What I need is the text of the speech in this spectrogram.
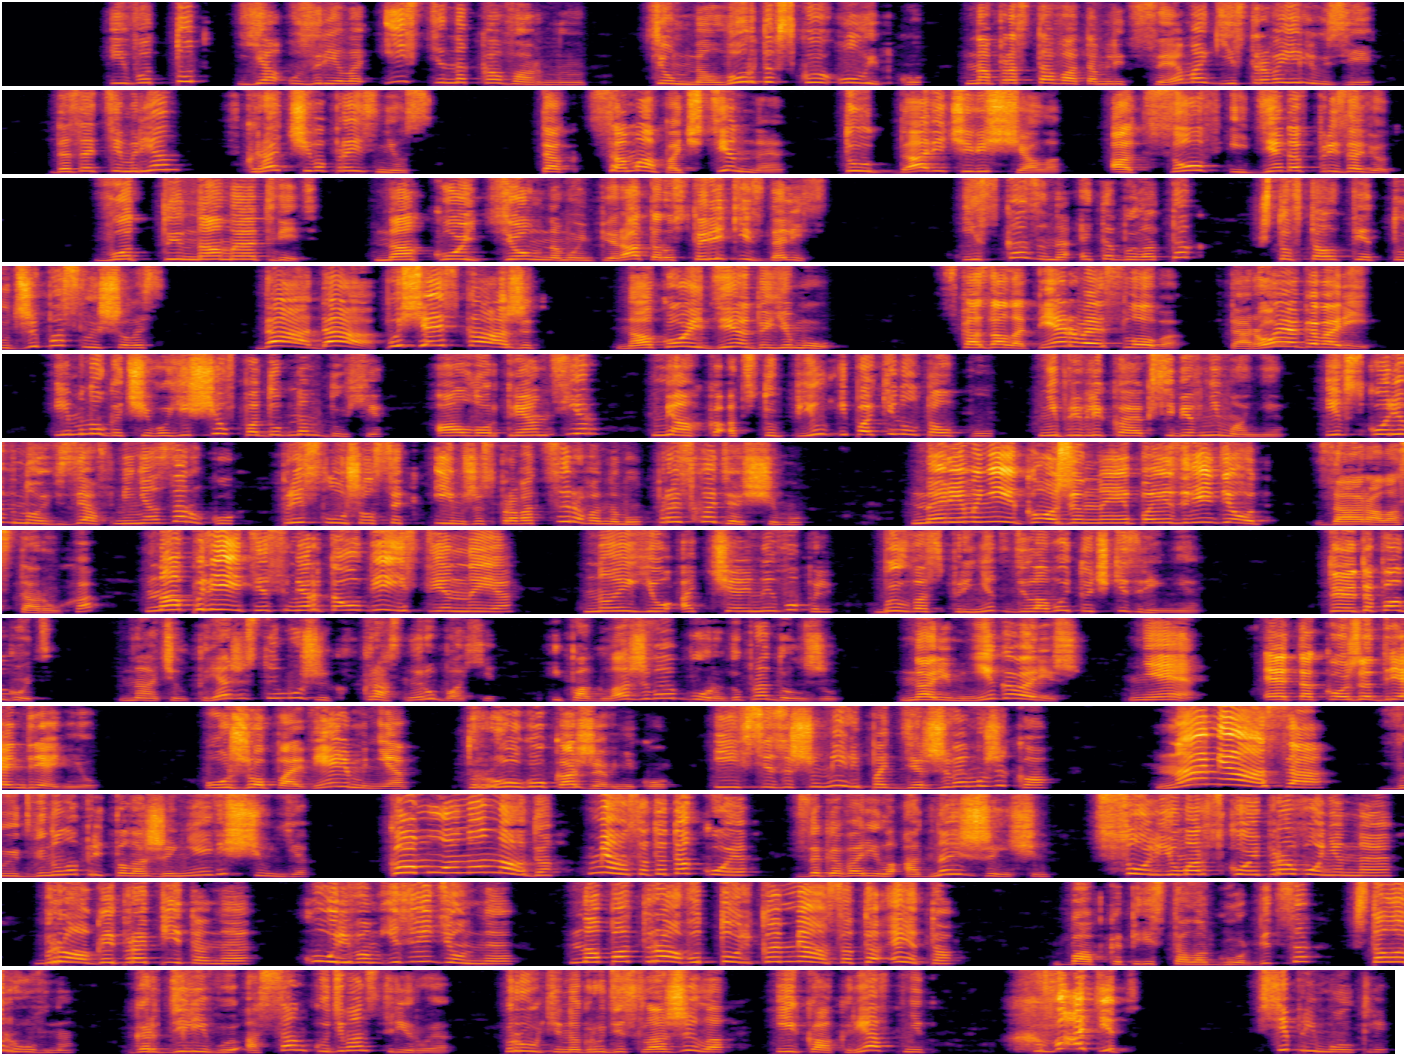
И вот тут я узрела истинно коварную, темно-лордовскую улыбку на простоватом лице магистровой иллюзии. Да затем Риан вкратчиво произнес. «Так сама почтенная тут давичи вещала, отцов и дедов призовет. Вот ты нам и ответь, на кой темному императору старики сдались? И сказано это было так, что в толпе тут же послышалось. «Да, да, пущай скажет!» «На кой деды ему?» Сказала первое слово, второе говори. И много чего еще в подобном духе. А лорд Триантьер мягко отступил и покинул толпу, не привлекая к себе внимания. И вскоре, вновь взяв меня за руку, прислушался к им же спровоцированному происходящему. «На ремни кожаные поизведет!» – заорала старуха, На плети смертоубийственные! Но ее отчаянный вопль был воспринят с деловой точки зрения. Ты это погодь! Начал кряжистый мужик в красной рубахе и, поглаживая бороду, продолжил. На ремни, говоришь? Не, это кожа дрянь дрянью. Уже поверь мне, другу кожевнику. И все зашумели, поддерживая мужика. На мясо! Выдвинула предположение Вещунья. Кому оно надо? Мясо-то такое! Заговорила одна из женщин. Солью морской провоненная, брагой пропитанная, куревом изведенная. На потраву только мясо-то это! Бабка перестала горбиться, встала ровно, горделивую осанку демонстрируя, руки на груди сложила и, как рявкнет, «Хватит!» Все примолкли,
